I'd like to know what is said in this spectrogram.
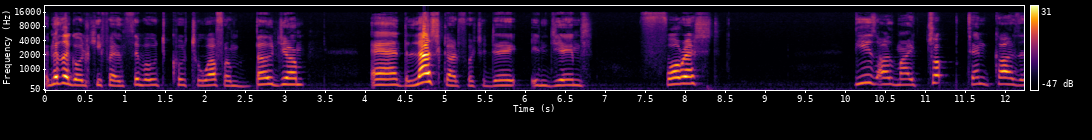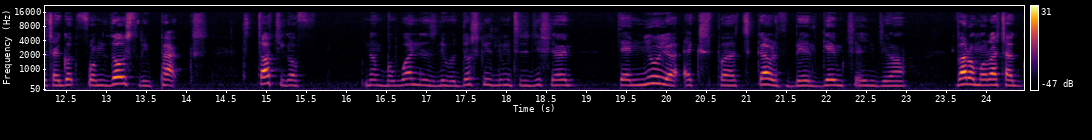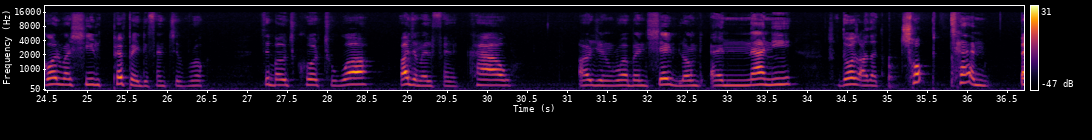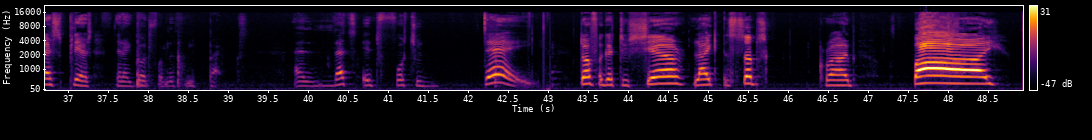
Another goalkeeper in Thibaut Courtois from Belgium. And the last card for today in James Forrest. These are my top 10 cards that I got from those three packs. Starting off, number one is Lewandowski's limited edition. Then Neuer Expert, Gareth Bale, Game Changer, Varo Morata, Goal Machine, Pepe, Defensive Rock, Thibaut Courtois, Radamel Falcao, Arjen Robben, Shane Long, and Nani. Those are the top 10 best players that I got from the three packs. And that's it for today. Don't forget to share, like, and subscribe. Bye.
